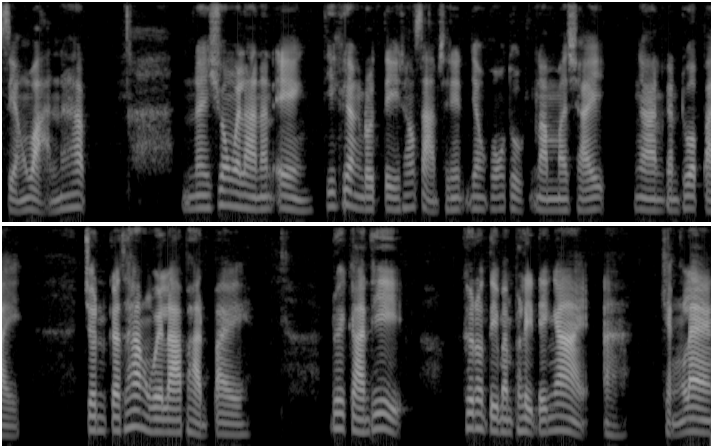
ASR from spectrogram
เสียงหวานนะครับ ในช่วงเวลานั้นเองที่เครื่องดนตรีทั้ง 3 ชนิดยังคงถูกนำมาใช้ งานกันทั่วไป จนกระทั่งเวลาผ่านไป ด้วยการที่เครื่องดนตรีมันผลิตได้ง่ายอะแข็งแรง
